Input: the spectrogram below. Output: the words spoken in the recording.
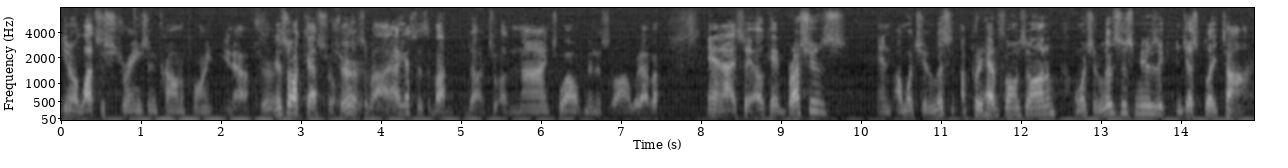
you know lots of strings and counterpoint you know. Sure. it's orchestral. Sure. it's about, i guess it's about uh, tw- uh, 9 12 minutes long whatever. And i say okay brushes and i want you to listen i put headphones on them i want you to listen to this music and just play time.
